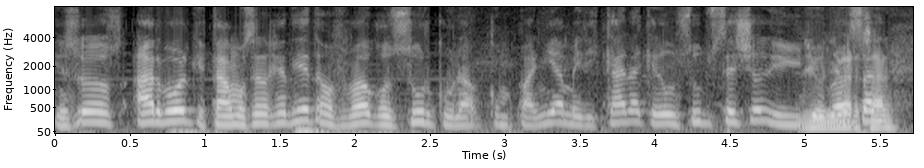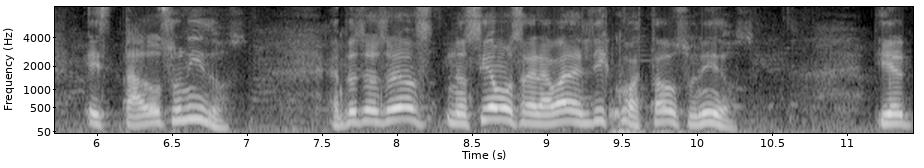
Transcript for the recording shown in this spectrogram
Y nosotros, Árbol, que estábamos en Argentina, estamos firmados con Surco, una compañía americana que era un subsello de Universal, Universal. Estados Unidos. Entonces nosotros nos íbamos a grabar el disco a Estados Unidos. Y, el,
